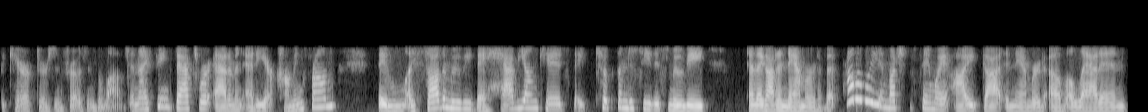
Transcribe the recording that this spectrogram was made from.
the characters in Frozen beloved, and I think that's where Adam and Eddie are coming from. They I saw the movie. They have young kids. They took them to see this movie, and they got enamored of it. Probably in much the same way I got enamored of Aladdin,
